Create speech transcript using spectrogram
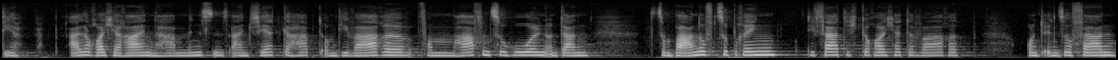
Die, alle Räuchereien haben mindestens ein Pferd gehabt, um die Ware vom Hafen zu holen und dann zum Bahnhof zu bringen, die fertig geräucherte Ware. Und insofern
